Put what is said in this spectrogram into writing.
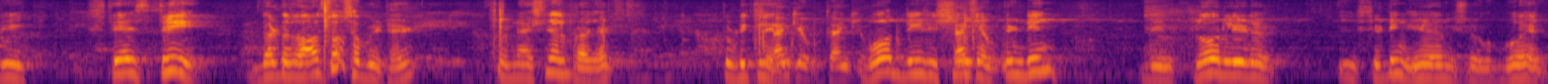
the stage three, that was also submitted to national project to declare. Thank you, thank you. Both these issues are pending. The floor leader is sitting here, Mr. Goyal.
